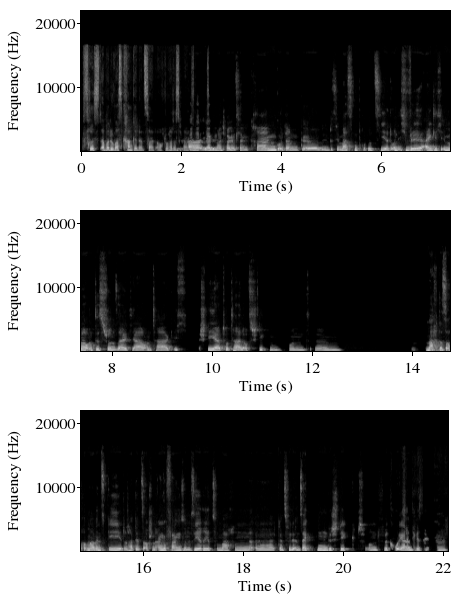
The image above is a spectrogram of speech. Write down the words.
Frist, aber du warst krank in der Zeit auch. Du hattest gar ja, ja, genau, ich war ganz lange krank und dann äh, ein bisschen Masken produziert und ich will eigentlich immer und das schon seit Jahr und Tag, ich stehe ja total aufs Sticken und ähm, mache das auch immer, wenn es geht und habe jetzt auch schon angefangen, so eine Serie zu machen, äh, ganz viele Insekten gestickt und wird cool, gern, ich gesehen.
